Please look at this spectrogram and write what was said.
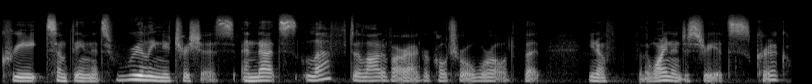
create something that's really nutritious? And that's left a lot of our agricultural world, but you know, for the wine industry, it's critical.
